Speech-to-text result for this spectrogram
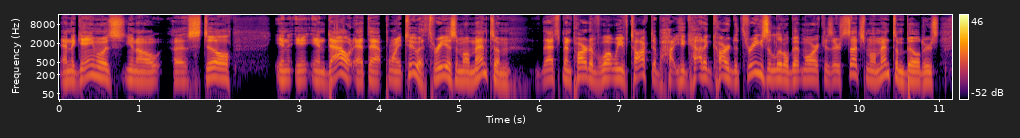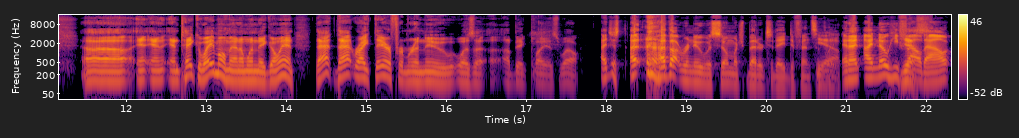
And the game was, you know, uh, still in, in, in doubt at that point too. A three is a momentum. That's been part of what we've talked about. You got to guard the threes a little bit more because they're such momentum builders, uh, and, and, and take away momentum when they go in. That that right there from Reneau was a, a big play as well. I just I, I thought Reneau was so much better today defensively, Yeah. and I, I know he fouled Yes. out,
